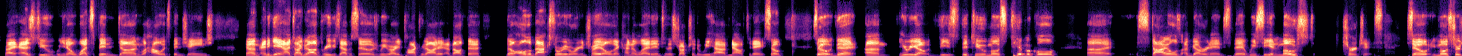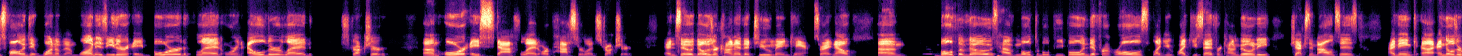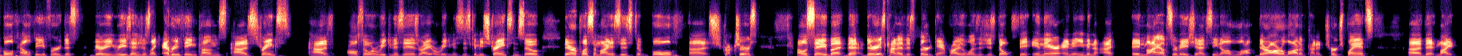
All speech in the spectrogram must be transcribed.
right as to you know what's been done how it's been changed. Um, and again i talked about in previous episodes we've already talked about it about the, the all the backstory at oregon trail that kind of led into the structure that we have now today. So so the um here we go. These the two most typical uh styles of governance that we see in most churches. So most churches fall into one of them. One is either a board led or an elder led structure, um, or a staff led or pastor led structure. And so those are kind of the two main camps right now. Um, both of those have multiple people in different roles, like you like you said, for accountability, checks and balances. I think, uh, and those are both healthy for just varying reasons. Just like everything comes, has strengths, has also our weaknesses, right? Or weaknesses can be strengths. And so there are plus and minuses to both uh, structures. I'll say, but the, there is kind of this third camp, probably the ones that just don't fit in there. And even I, in my observation, I've seen a lot, there are a lot of kind of church plants uh, that might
